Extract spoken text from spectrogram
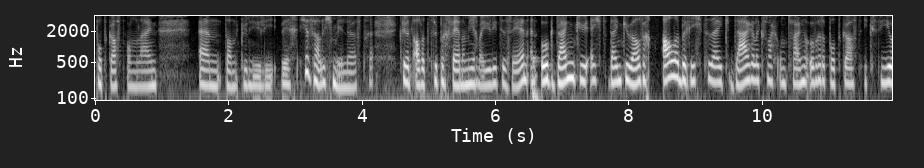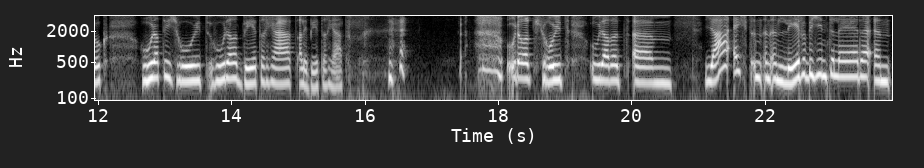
podcast online. En dan kunnen jullie weer gezellig meeluisteren. Ik vind het altijd super fijn om hier met jullie te zijn. En ook dank u, echt dank u wel voor alle berichten dat ik dagelijks mag ontvangen over de podcast. Ik zie ook hoe dat die groeit, hoe dat het beter gaat. Allee, beter gaat. hoe dat het groeit, hoe dat het um, ja, echt een, een, een leven begint te leiden. En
